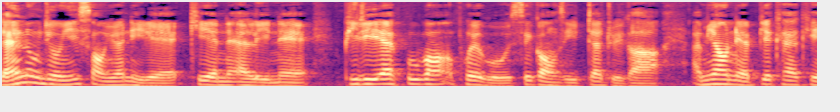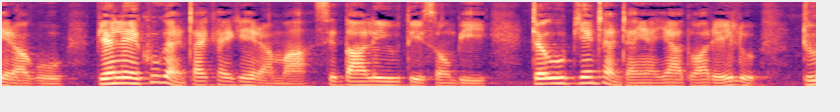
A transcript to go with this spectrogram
လမ်းလုံခြုံရေးဆောင်ရွက်နေတဲ့ KNL နဲ့ PDF ပူးပေါင်းအဖွဲ့ကိုစစ်ကောင်စီတပ်တွေကအမြောက်နဲ့ပစ်ခတ်ခဲ့တာကိုပြန်လည်ခုခံတိုက်ခိုက်ခဲ့တာမှာစစ်သား၄ဦးသေဆုံးပြီးတအူးပြင်းထန်ဒဏ်ရာရသွားတယ်လို့ဒု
